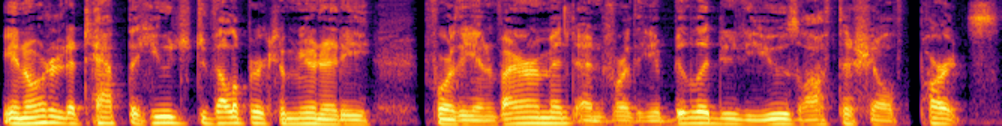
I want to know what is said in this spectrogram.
in order to tap the huge developer community for the environment and for the ability to use off the shelf parts.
